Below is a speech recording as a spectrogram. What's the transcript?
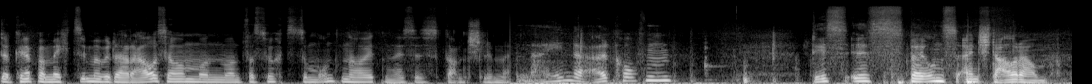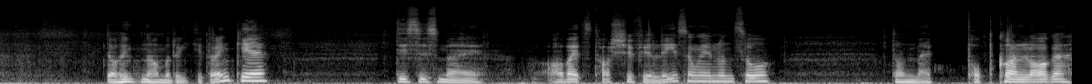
der Körper möchte es immer wieder raus haben und man versucht es zum unten halten. Es ist ganz schlimm. Nein, der Alkoven, das ist bei uns ein Stauraum. Da hinten haben wir die Getränke. Das ist meine Arbeitstasche für Lesungen und so. Dann mein Popcornlager,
